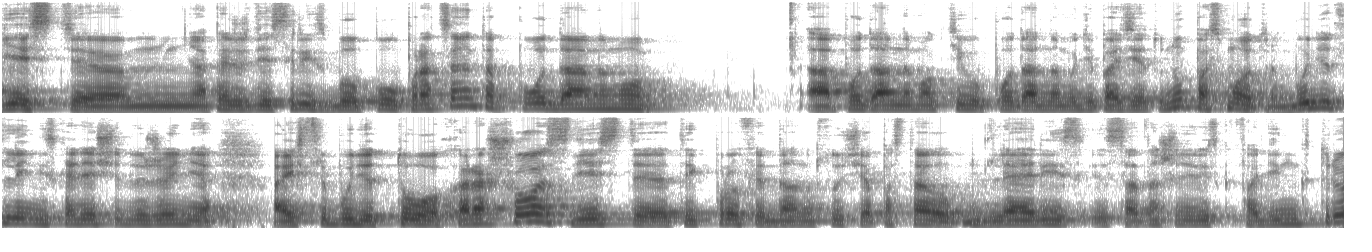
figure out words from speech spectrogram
есть, эм, опять же, здесь риск был полпроцента по данному а, по данному активу, по данному депозиту. Ну, посмотрим, будет ли нисходящее движение. А если будет, то хорошо. Здесь э, Take Profit в данном случае я поставил для риск, соотношения рисков 1 к 3,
